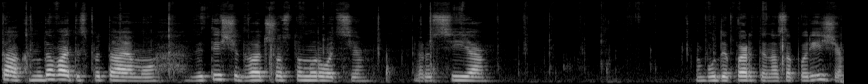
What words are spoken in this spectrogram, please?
Так, ну давайте спитаємо. В 2026 році Росія буде перти на Запоріжжя.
